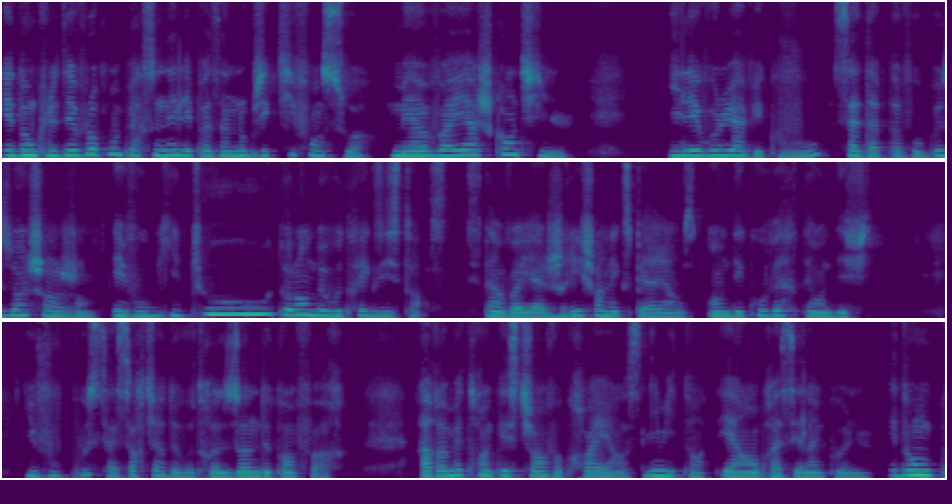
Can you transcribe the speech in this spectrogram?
Et donc le développement personnel n'est pas un objectif en soi, mais un voyage continu. Il évolue avec vous, s'adapte à vos besoins changeants et vous guide tout au long de votre existence. C'est un voyage riche en expériences, en découvertes et en défis. Il vous pousse à sortir de votre zone de confort, à remettre en question vos croyances limitantes et à embrasser l'inconnu. Et donc,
